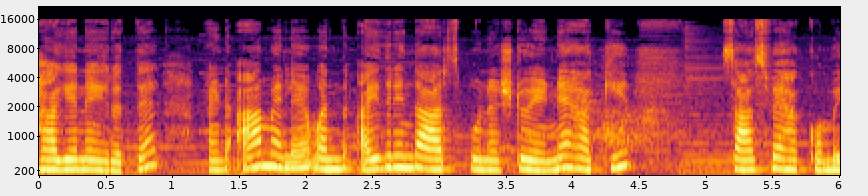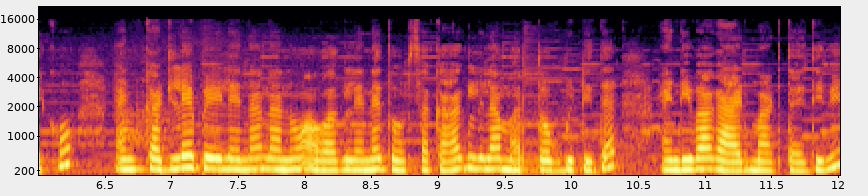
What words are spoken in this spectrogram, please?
ಹಾಗೇ ಇರುತ್ತೆ. ಆ್ಯಂಡ್ ಆಮೇಲೆ ಒಂದು ಐದರಿಂದ ಆರು ಸ್ಪೂನಷ್ಟು ಎಣ್ಣೆ ಹಾಕಿ ಸಾಸಿವೆ ಹಾಕ್ಕೊಬೇಕು. ಆ್ಯಂಡ್ ಕಡಲೆಬೇಳೆನ ನಾನು ಆವಾಗಲೇ ತೋರ್ಸೋಕ್ಕಾಗಲಿಲ್ಲ ಮರ್ತೋಗ್ಬಿಟ್ಟಿದ್ದೆ ಆ್ಯಂಡ್ ಇವಾಗ ಆ್ಯಡ್ ಮಾಡ್ತಾಯಿದ್ದೀವಿ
